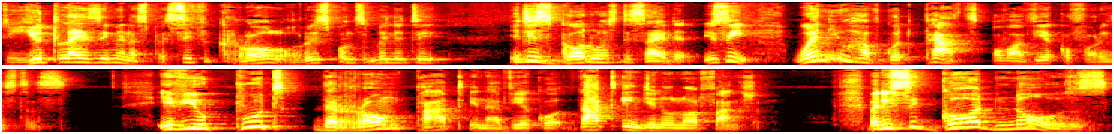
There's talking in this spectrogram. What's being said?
to utilize him in a specific role or responsibility, it is God who has decided. You see, when you have got parts of a vehicle, for instance, if you put the wrong part in a vehicle, that engine will not function. But you see, God knows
